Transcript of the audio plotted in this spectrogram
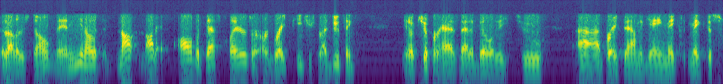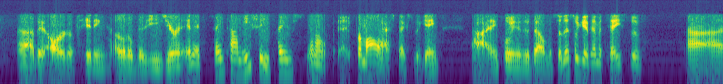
that others don't. And you know, not not all the best players are, are great teachers, but I do think you know Chipper has that ability to uh, break down the game, make make this uh, the art of hitting a little bit easier, and at the same time, he sees things you know from all aspects of the game including the development. So this will give him a taste of uh,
